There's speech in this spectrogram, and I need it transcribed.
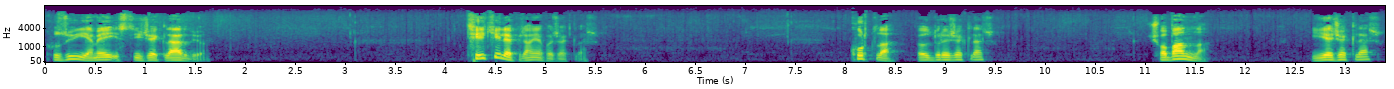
Kuzuyu yemeyi isteyecekler diyor. Tilkiyle plan yapacaklar. Kurtla öldürecekler. Çobanla yiyecekler.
